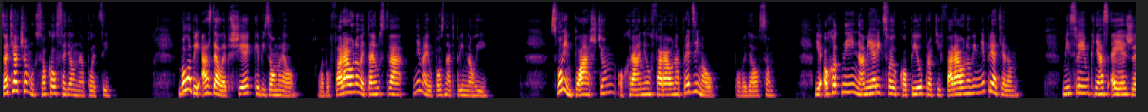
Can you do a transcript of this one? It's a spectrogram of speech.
zatiaľ čo mu sokol sedel na pleci. Bolo by azda lepšie, keby zomrel, lebo faraónové tajomstvá nemajú poznať pri mnohí. Svojim plášťom ochránil faraóna pred zimou, povedal som. Je ochotný namieriť svoju kopiu proti faraónovým nepriateľom. Myslím, kňaz Eje, že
